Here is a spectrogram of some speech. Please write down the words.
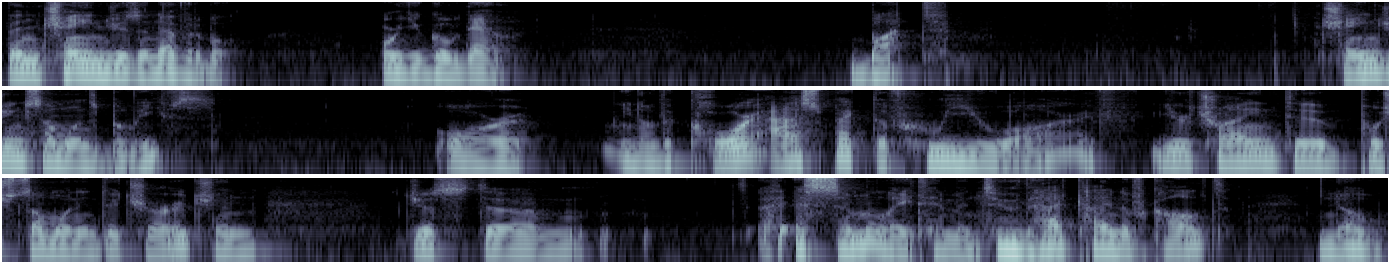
Then change is inevitable, or you go down. But changing someone's beliefs, or you know the core aspect of who you are, if you're trying to push someone into church and just um, assimilate him into that kind of cult, no.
